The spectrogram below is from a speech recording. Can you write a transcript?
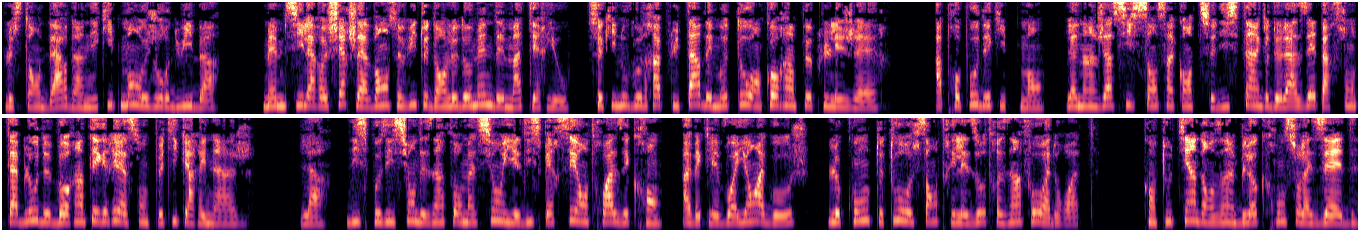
le standard d'un équipement aujourd'hui bas. Même si la recherche avance vite dans le domaine des matériaux, ce qui nous vaudra plus tard des motos encore un peu plus légères. À propos d'équipement, la Ninja 650 se distingue de la Z par son tableau de bord intégré à son petit carénage. La disposition des informations y est dispersée en trois écrans, avec les voyants à gauche, le compte tour au centre et les autres infos à droite. Quand tout tient dans un bloc rond sur la Z,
